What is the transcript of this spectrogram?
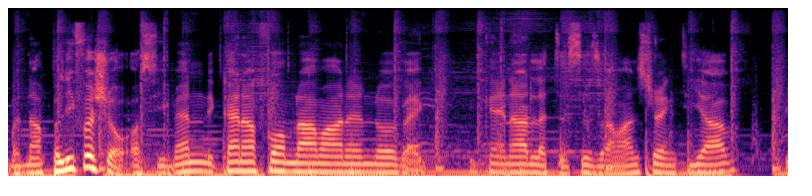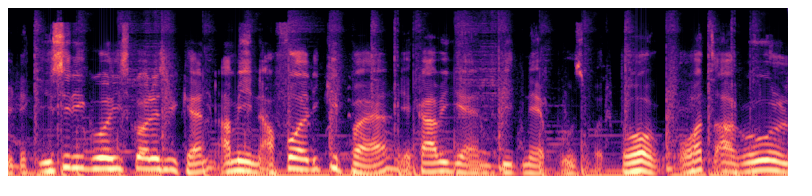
But Napoli for sure. Osimhen, the kind of form that man and look like the kind of athleticism and strength he have. You see the goal he scored this weekend? I mean, a fault the keeper, eh? You can't be getting beat Naples, but dog, what a goal!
